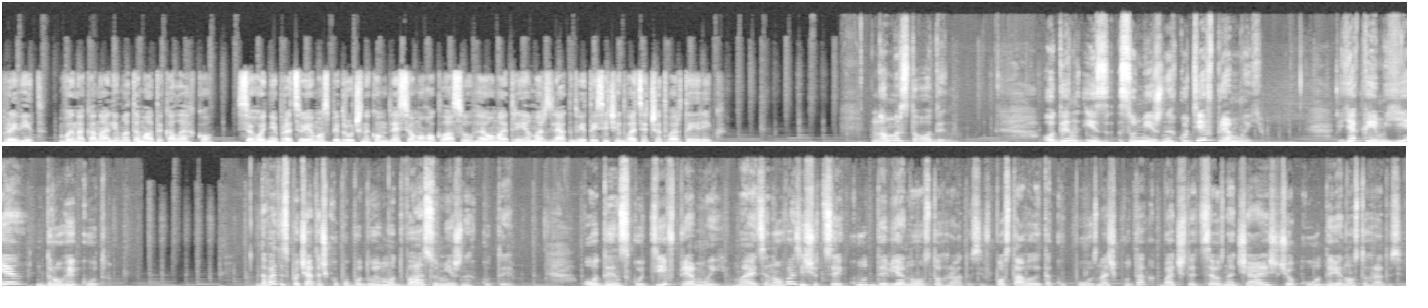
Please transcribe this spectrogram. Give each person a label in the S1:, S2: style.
S1: Привіт! Ви на каналі Математика Легко. Сьогодні працюємо з підручником для 7 класу Геометрія Мерзляк 2024 рік.
S2: Номер 101. Один із суміжних кутів прямий. Яким є другий кут? Давайте спочатку побудуємо два суміжних кути. Один з кутів прямий. Мається на увазі, що цей кут 90 градусів. Поставили таку позначку, так? Бачите, це означає, що кут 90 градусів.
